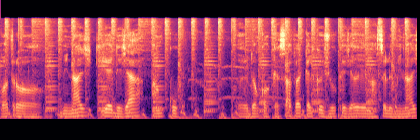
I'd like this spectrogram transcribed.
votre minage qui est déjà en cours. donc, ça fait quelques jours que j'ai lancé le minage.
